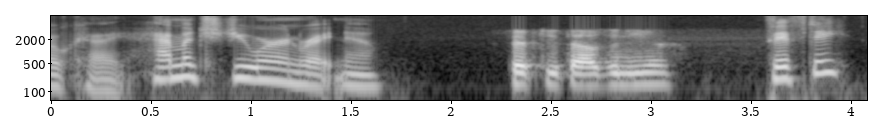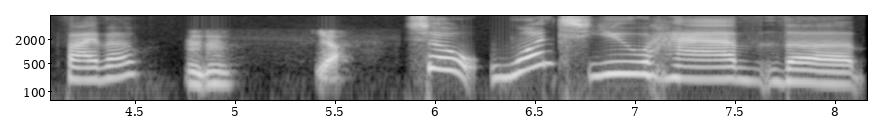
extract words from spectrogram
Okay. How much do you earn right now? Fifty thousand a year. 50? 50? Mm-hmm. Yeah. So once you have the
